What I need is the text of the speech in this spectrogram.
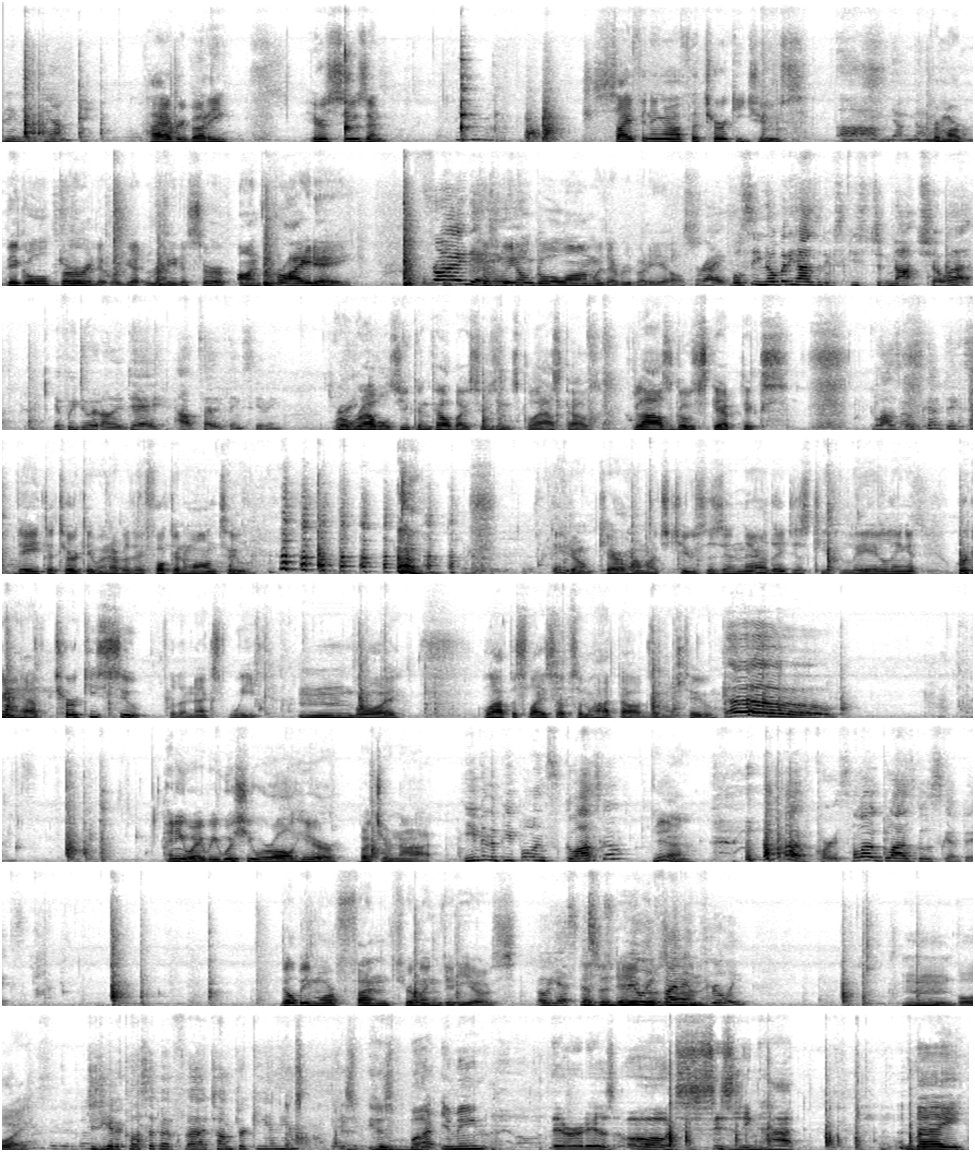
I didn't even pan. Hi, everybody. Here's Susan. Siphoning off the turkey juice Um, yum, yum. from our big old bird that we're getting ready to serve on Friday. Friday. Because we don't go along with everybody else. Right. Well, see, nobody has an excuse to not show up if we do it on a day outside of Thanksgiving. We're Right. rebels. You can tell by Susan's Glasgow. Glasgow skeptics. Glasgow skeptics. They eat the turkey whenever they fucking want to. they don't care how much juice is in there. They just keep ladling it. We're going to have turkey soup for the next week. Mmm, boy. We'll have to slice up some hot dogs in it, too. Oh. Anyway, we wish you were all here, but you're not. Even the people in Glasgow? Yeah. Of course. Hello, Glasgow skeptics. There'll be more fun, thrilling videos. Oh, yes. As This was really fun on. and thrilling. Mmm, boy. Did you get a close up of uh, Tom Turkey in here? His, his butt, you mean? There it is. Oh, it's sizzling hot. Bye.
